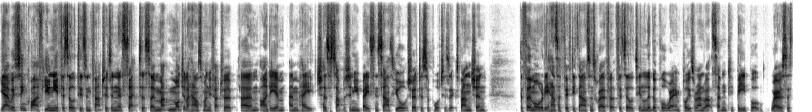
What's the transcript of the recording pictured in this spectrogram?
Yeah, we've seen quite a few new facilities and factories in this sector. So, modular house manufacturer um, IDMH has established a new base in South Yorkshire to support its expansion. The firm already has a 50,000 square foot facility in Liverpool where it employs around about 70 people, whereas the,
